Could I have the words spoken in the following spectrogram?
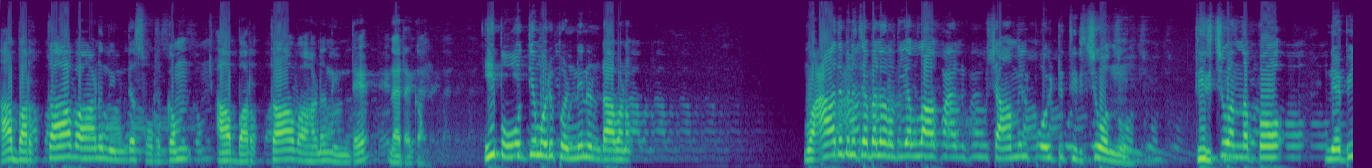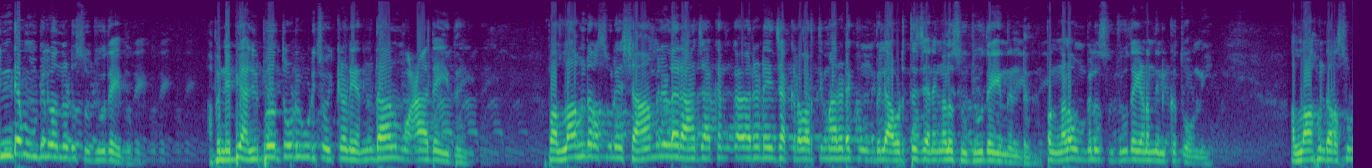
ആ ഭർത്താവാണ് നിന്റെ സ്വർഗം ആ ഭർത്താവാണ് നിന്റെ നരകം. ഈ ബോധ്യം ഒരു പെണ്ണിന് ഉണ്ടാവണം മുആദ് ബിൻ ജബൽ റളിയല്ലാഹു അൻഹു ഷാമിൽ പോയിട്ട് തിരിച്ചു വന്നു. തിരിച്ചു വന്നപ്പോ നബിന്റെ മുമ്പിൽ വന്നിട്ട് സുജൂത ചെയ്തു. അപ്പൊ നബി അത്ഭുതത്തോടു കൂടി ചോദിക്കുകയാണ് എന്താണ് മുഹാദ ഇത് അപ്പൊ അള്ളാഹുന്റെ റസൂലെ ഷാമിലുള്ള രാജാക്കന്മാരുടെയും ചക്രവർത്തിമാരുടെ മുമ്പിൽ അവിടുത്തെ ജനങ്ങൾ സുജൂത ചെയ്യുന്നുണ്ട്. അപ്പൊ നിങ്ങളെ മുമ്പിൽ സുജൂത ചെയ്യണം എന്ന് എനിക്ക് തോന്നി. അള്ളാഹുന്റെ റസൂൽ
